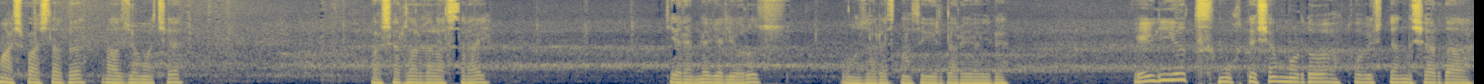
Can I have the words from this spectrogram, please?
Maç başladı. Lazio maçı. Başarılar Galatasaray. Kerem'le geliyoruz. Gonzales nasıl girdi araya öyle. Elliot muhteşem vurdu. Top üstten dışarıda.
